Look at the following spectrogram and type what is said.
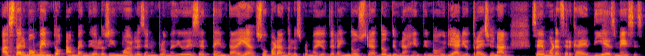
Hasta el momento han vendido los inmuebles en un promedio de 70 días, superando los promedios de la industria, donde un agente inmobiliario tradicional se demora cerca de 10 meses.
